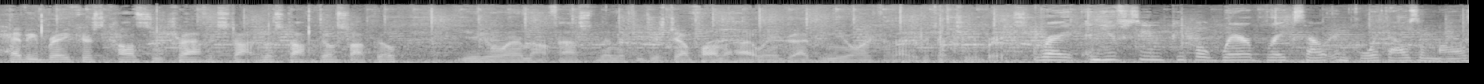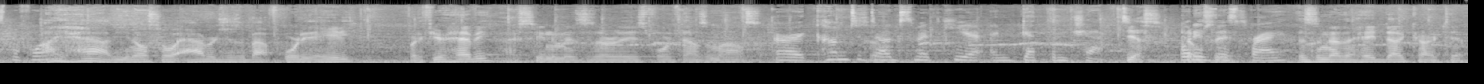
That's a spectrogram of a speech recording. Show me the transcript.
heavy breakers, constant traffic, stop, go, stop, go, stop, go. You're gonna wear them out faster than if you just jump on the highway and drive to New York without ever touching your brakes. Right. And you've seen people wear brakes out in 4,000 miles before? I have, you know, so average is about 40 to 80. But if you're heavy, I've seen them as early as 4,000 miles. All right, come to Doug Smith Kia and get them checked. Yes. What is this. Bry? This is another Hey Doug car tip.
